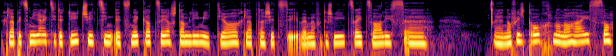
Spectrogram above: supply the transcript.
Ich glaube, jetzt wir jetzt in der Deutschschweiz sind jetzt nicht gerade zuerst am Limit. Ja, ich glaube, das ist jetzt, wenn man von der Schweiz redet, Wallis äh, äh, noch viel trockener, noch heißer.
